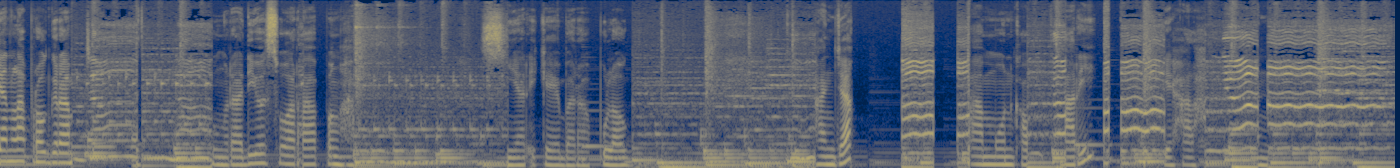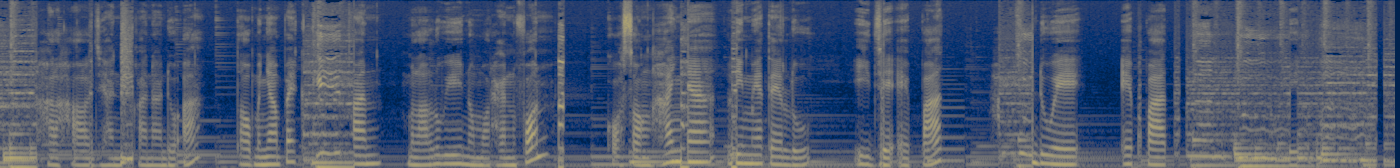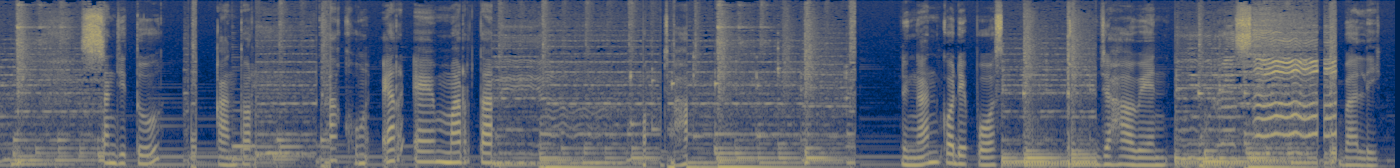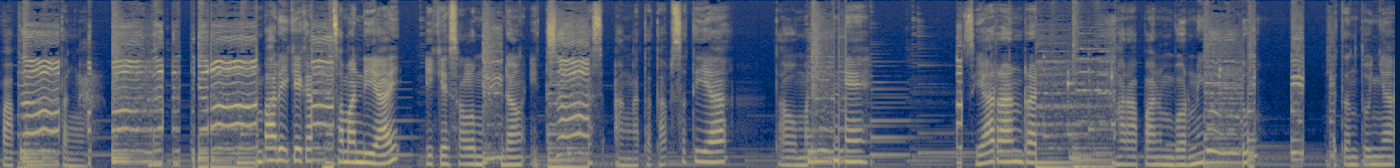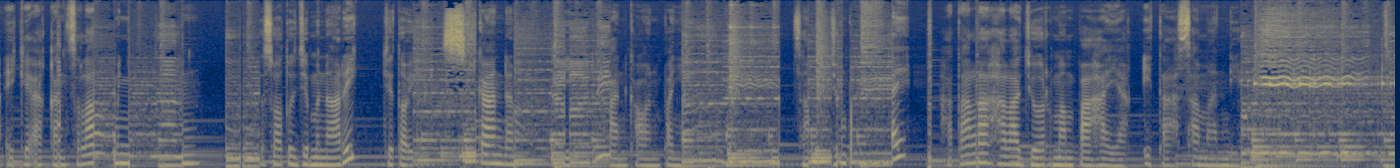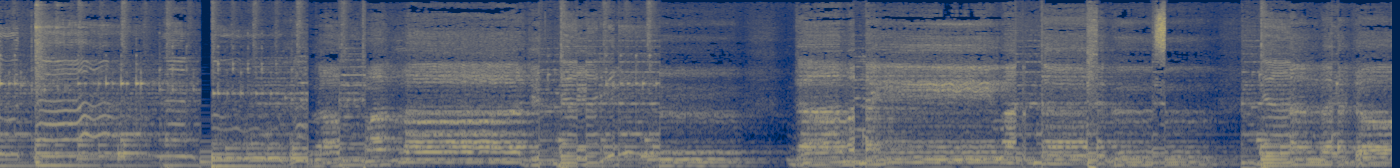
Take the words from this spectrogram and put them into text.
Demikianlah program Bung Radio Suara Pengharapan Siar Ike Bara Pulau Hanjak Amun kau hari Ke hal-hal Hal-hal jahan karena doa Atau menyampaikan melalui nomor handphone Kosong hanya lima telu IJ epat dua epat. Sanjitu kantor Akung RE Marta dengan kode pos jahawen balik pap tengah. Pari Ike kan samandiai, Ike selalu mengundang itu angat tetap setia, tahu maneh. Siaran radio harapan Borneo itu ya tentunya Ike akan selalu menyajikan sesuatu je menarik, jito ikan dan ikan kawan penyanyi. Sampai jumpa. Hai, hatalah halajur mempahayak ita samandia. itu takkan Oke,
